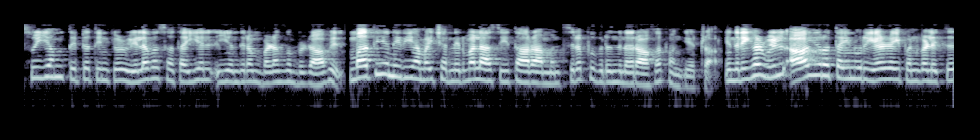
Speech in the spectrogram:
சுயம் திட்டத்தின் கீழ் இலவச தையல் இயந்திரம் வழங்கும் விழாவில் மத்திய நிதி அமைச்சர் நிர்மலா சீதாராமன் சிறப்பு விருந்தினராக பங்கேற்றார். இந்த நிகழ்வில் ஆயிரத்து ஐநூறு ஏழை பெண்களுக்கு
